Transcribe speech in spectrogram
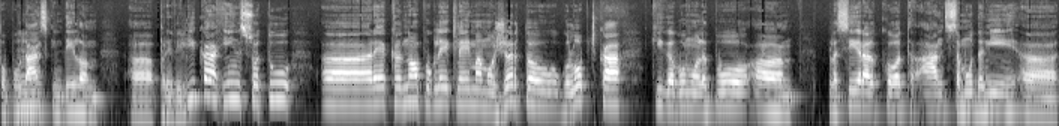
popoldanskim -huh. delom uh, prevelika in so tu uh, rekli, no, poglej, klej imamo žrtev golobčka, ki ga bomo lepo um, plasirali kot ant, samo da ni uh,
